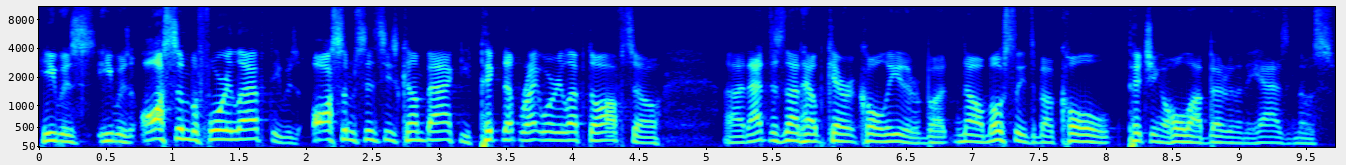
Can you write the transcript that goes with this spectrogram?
he was he was awesome before he left. He was awesome since he's come back. He picked up right where he left off. So. Uh, that does not help Gerrit Cole either, but no, mostly it's about Cole pitching a whole lot better than he has in those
